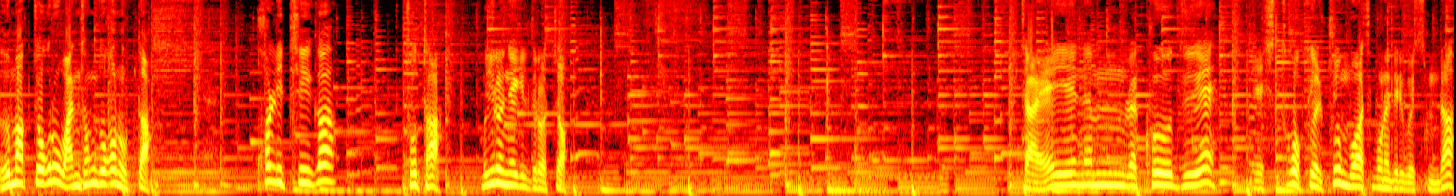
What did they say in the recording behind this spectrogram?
음악적으로 완성도가 높다 quality가 좋다. 뭐 이런 얘기를 들었죠. 자 A&M 레코드의 히트곡들 쭉 모아서 보내드리고 있습니다.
